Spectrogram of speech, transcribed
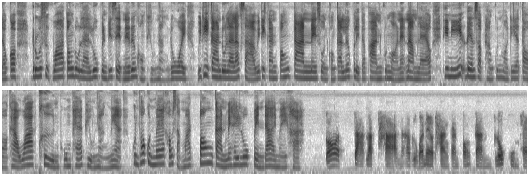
แล้วก็รู้สึกว่าต้องดูแลลูกเป็นพิเศษในเรื่องของผิวหนังด้วย วิธีการดูแลรักษาวิธีการป้องกันในส่วนของการเลือกผลิตภัณฑ์ คุณหมอแนะนำแล้ว ทีนี้เรียนสอบถามคุณหมอเดียต่อค่ะว่าผื่นภูมิแพ้ผิวหนังเนี่ย คุณพ่อคุณแม่เขาสามารถป้องกันไม่ให้ลูกเป็นได้ไหมคะก็ จากหลักฐานนะครับ หรือว่าแนวทางการป้องกันโรคภูมิแพ้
